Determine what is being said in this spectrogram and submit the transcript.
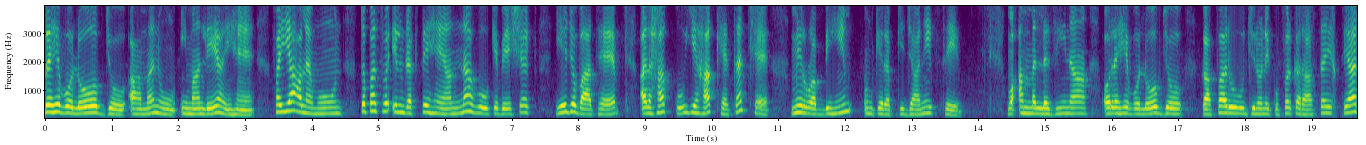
رہے وہ لوگ جو آمن ایمان لے آئے ہیں۔ فَيَعْلَمُونَ، تو پس وہ علم رکھتے ہیں۔ انہو کہ بے شک یہ جو بات ہے، الحق، یہ حق ہے، سچ ہے۔ من ربہم ان کے رب کی جانب سے۔ وہ وَأَمَّا الَّذِينَ، اور رہے وہ لوگ جو کفرو جنہوں نے کفر کا راستہ اختیار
